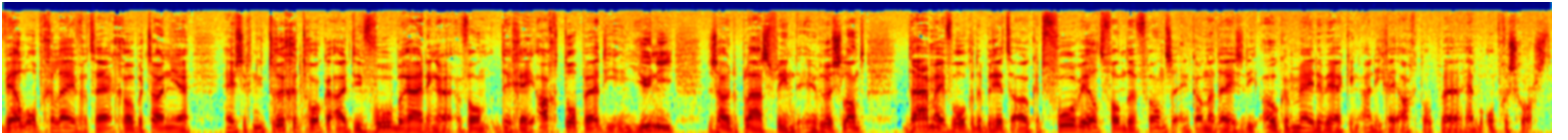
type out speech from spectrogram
wel opgeleverd. Groot-Brittannië heeft zich nu teruggetrokken uit die voorbereidingen van de G8-top... die in juni zouden plaatsvinden in Rusland. Daarmee volgen de Britten ook het voorbeeld van de Fransen en Canadezen... die ook een medewerking aan die G8-top uh, hebben opgeschorst.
